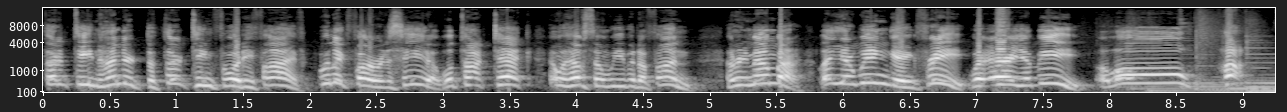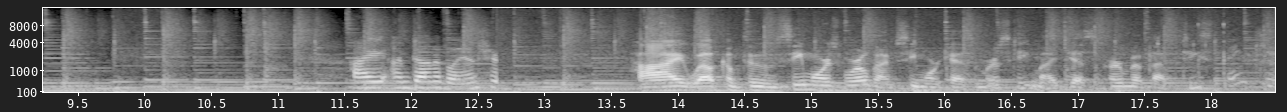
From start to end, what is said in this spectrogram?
1300 to 1345. We look forward to see you. We'll talk tech and we'll have some wee bit of fun. And remember, let your wing gang free wherever you be. Aloha! Hi, I'm Donna Blanchard. Hi, welcome to Seymour's World. I'm Seymour Kazimirski, my guest Irma Baptiste. Thank you.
